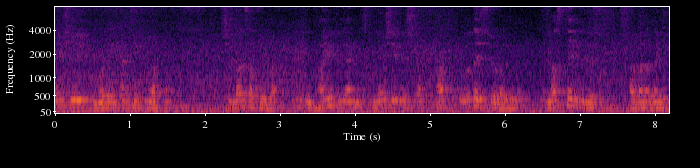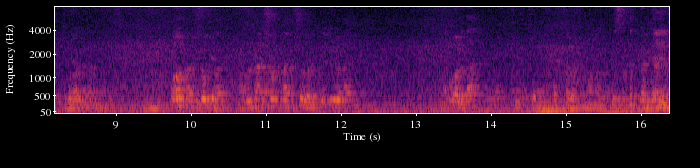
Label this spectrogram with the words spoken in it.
Nevşehir'e gittim. Orada birkaç çekim yaptım. Şuradan satıyorlar. Dedim, hayırdır yani Nevşehir'de şu an artık burada da istiyorlar dedi. Nasıl temin ediyorsun? Adana'dan getiriyorlar. Oradan şokla, buradan şoklanmış olarak götürüyorlar. Ve orada Türkiye'nin her tarafından alıyor. Buradan gönderiyor.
